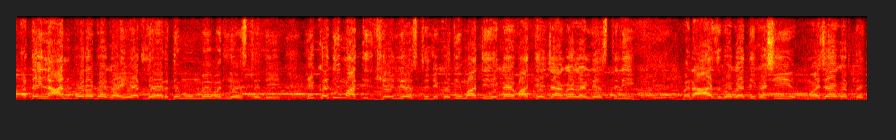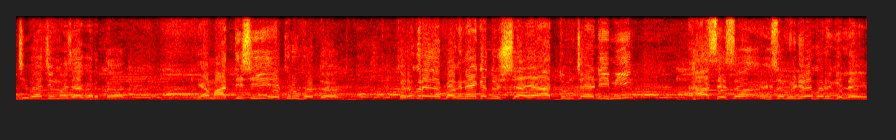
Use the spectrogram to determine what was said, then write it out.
आता ही लहान पोरं बघा ही यातली अर्धे मुंबईमधली असलेली ही कधी मातीत खेळली असलेली कधी माती काय माती यांच्या अंगाला लागली असलेली पण आज बघा ती कशी मजा करतात जीवाची मजा करतात. या मातीशी एकरूप होतात. खरोखर बघण्या दृश्य आहे. आज तुमच्यासाठी मी खास ह्याचं ह्याचं व्हिडिओ करू केलं आहे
